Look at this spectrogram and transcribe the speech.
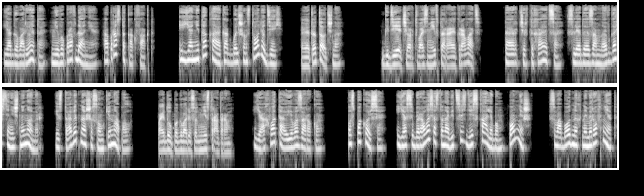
Я говорю это не в оправдание, а просто как факт. И я не такая, как большинство людей, «Это точно». «Где, черт возьми, вторая кровать?» Тайр чертыхается, следуя за мной в гостиничный номер, и ставит наши сумки на пол. «Пойду поговорю с администратором». Я хватаю его за руку. «Успокойся. Я собиралась остановиться здесь с Калибом, помнишь? Свободных номеров нет.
